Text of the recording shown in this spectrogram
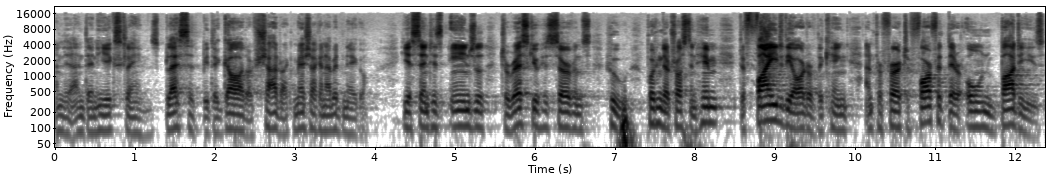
And, and then he exclaims, Blessed be the God of Shadrach, Meshach, and Abednego he has sent his angel to rescue his servants who, putting their trust in him, defied the order of the king and preferred to forfeit their own bodies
